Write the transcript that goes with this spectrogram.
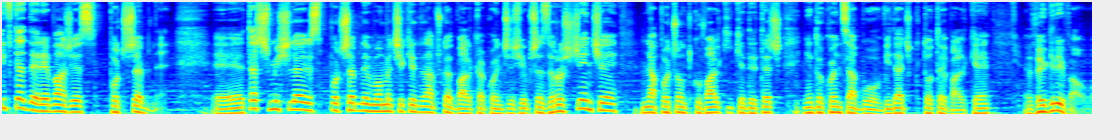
i wtedy rewanż jest potrzebny. E, Też myślę, że jest potrzebny w momencie, kiedy na przykład walka kończy się przez rozcięcie, na początku walki, kiedy też nie do końca było widać, kto tę walkę wygrywał.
